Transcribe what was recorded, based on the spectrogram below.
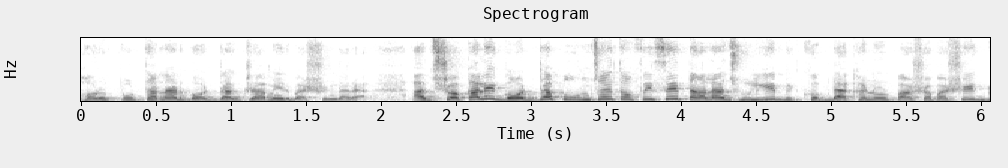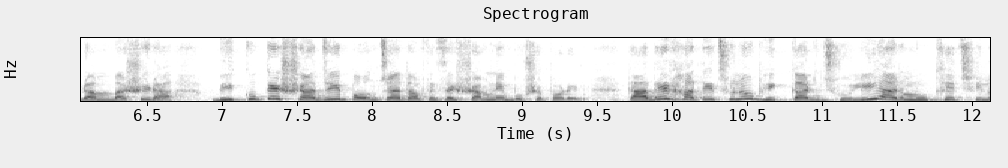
ভরতপুর থানার গড্ডা গ্রামের বাসিন্দারা। আজ সকালে গড্ডা পঞ্চায়েত অফিসে তালা ঝুলিয়ে বিক্ষোভ দেখানোর পাশাপাশি গ্রামবাসীরা ভিক্ষুকের সাজে পঞ্চায়েত অফিসের সামনে বসে পড়েন। তাদের হাতে ছিল ভিক্ষার ঝুলি আর মুখে ছিল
